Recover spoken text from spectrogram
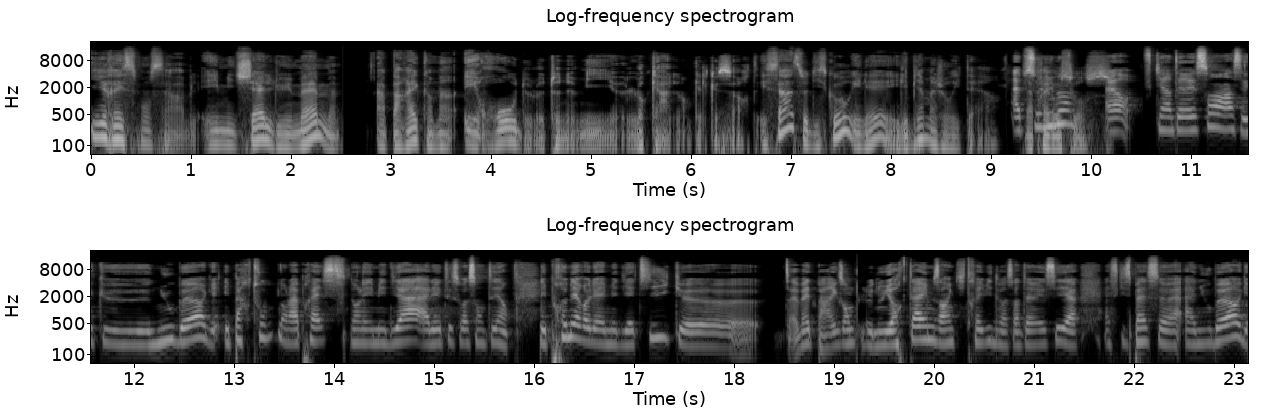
irresponsable. Et Michel lui-même apparaît comme un héros de l'autonomie euh, locale en quelque sorte. Et ça, ce discours, il est, il est bien majoritaire. Absolument. Alors, ce qui est intéressant, hein, c'est que Newberg est partout dans la presse, dans les médias à l'été 61. Les premiers relais médiatiques euh, ça va être par exemple le New York Times hein, qui très vite va s'intéresser à, ce qui se passe euh, à Newburgh.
